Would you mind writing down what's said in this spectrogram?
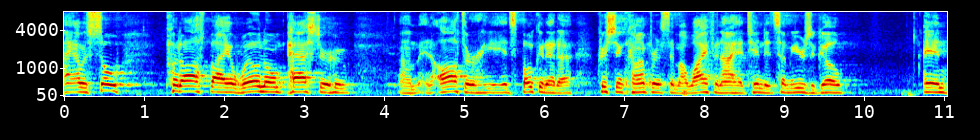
I, I was so put off by a well known pastor who, um, an author, he had spoken at a Christian conference that my wife and I attended some years ago. And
